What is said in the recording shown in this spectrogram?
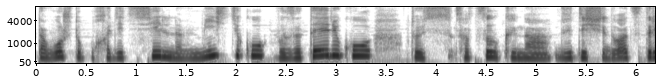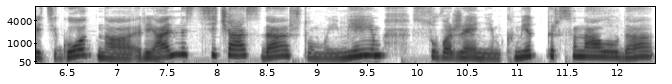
того, чтобы уходить сильно в мистику, в эзотерику, то есть с отсылкой на 2023 год, на реальность сейчас, да, что мы имеем, с уважением к медперсоналу, да,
